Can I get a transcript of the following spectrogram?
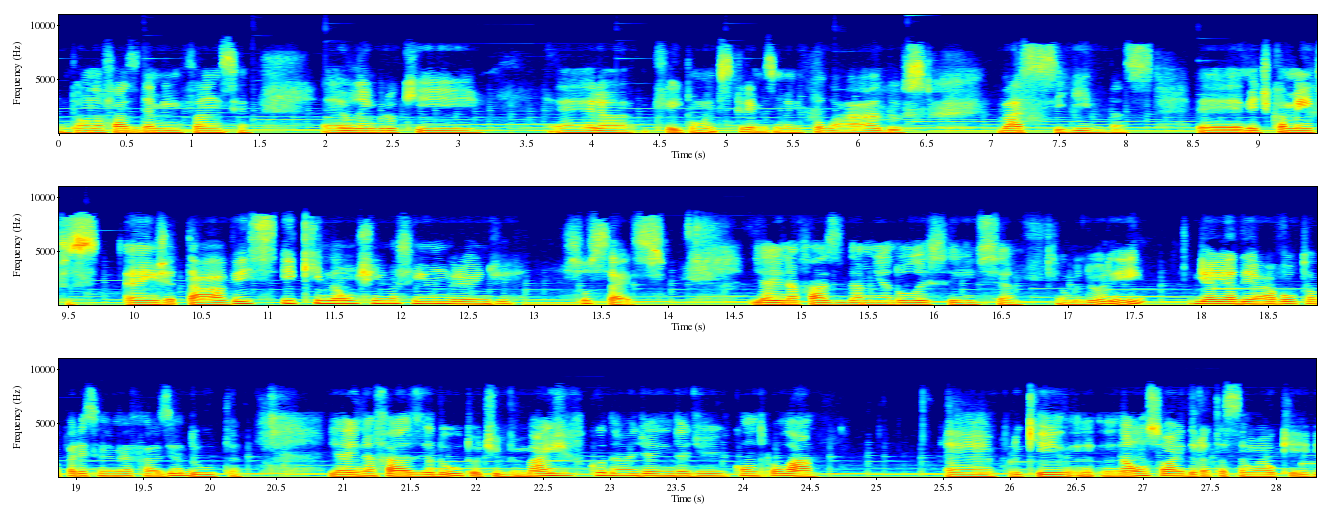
Então, na fase da minha infância, eh, eu lembro que é, era feito muitos cremes manipulados, vacinas, é, medicamentos é, injetáveis e que não tinham assim um grande sucesso. E aí na fase da minha adolescência eu melhorei e aí a DA voltou a aparecer na minha fase adulta. E aí na fase adulta eu tive mais dificuldade ainda de controlar, é, porque não só a hidratação é o que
